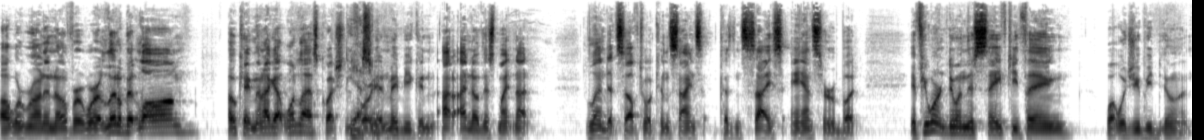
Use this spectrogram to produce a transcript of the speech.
Oh, we're running over. We're a little bit long. Okay, man. I got one last question Yes, for sir. you, and maybe you can. I, I know this might not lend itself to a concise, concise answer, but if you weren't doing this safety thing, what would you be doing?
